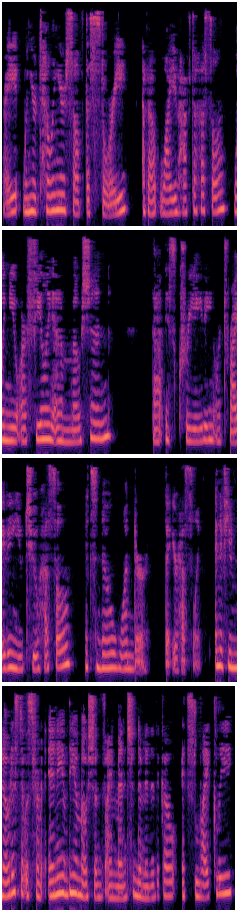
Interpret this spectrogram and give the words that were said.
right? When you're telling yourself the story about why you have to hustle, when you are feeling an emotion that is creating or driving you to hustle, it's no wonder that you're hustling. And if you noticed it was from any of the emotions I mentioned a minute ago, it's likely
